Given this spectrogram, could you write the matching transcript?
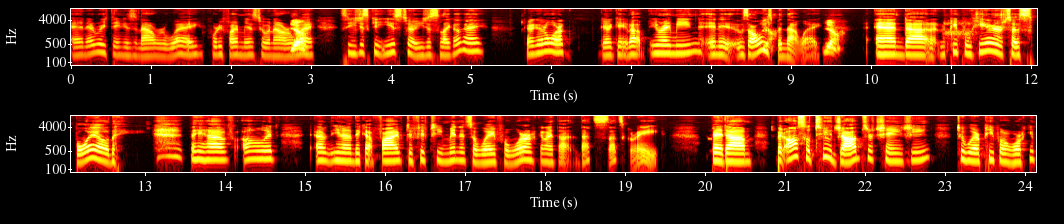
and everything is an hour away, 45 minutes to an hour yeah away. So you just get used to it. You just like, okay, gotta go to work, gotta get up. You know what I mean? And it, was always yeah been that way. yeah And uh, the people here are so spoiled. they have oh, and, uh, you know, they got five to 15 minutes away from work, and I thought that's that's great. But um, but also too, jobs are changing to where people are working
